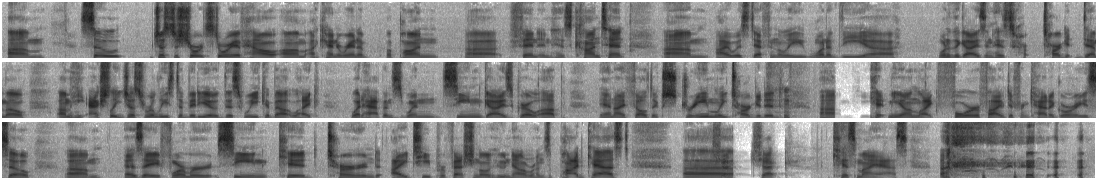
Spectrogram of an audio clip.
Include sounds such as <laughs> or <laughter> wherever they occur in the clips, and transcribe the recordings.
Um, so, just a short story of how um, I kind of ran up upon uh, Finn in his content. Um, I was definitely one of the uh, one of the guys in his target demo. Um, he actually just released a video this week about like what happens when scene guys grow up, and I felt extremely targeted. <laughs> um, he hit me on like four or five different categories. So, um, as a former scene kid turned IT professional who now runs a podcast, uh, check, check, kiss my ass. <laughs>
